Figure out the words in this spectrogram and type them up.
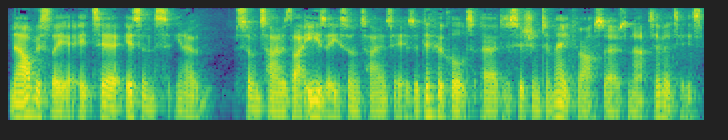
now, obviously, it uh, isn't, you know, sometimes that easy. Sometimes it is a difficult uh, decision to make about certain activities,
